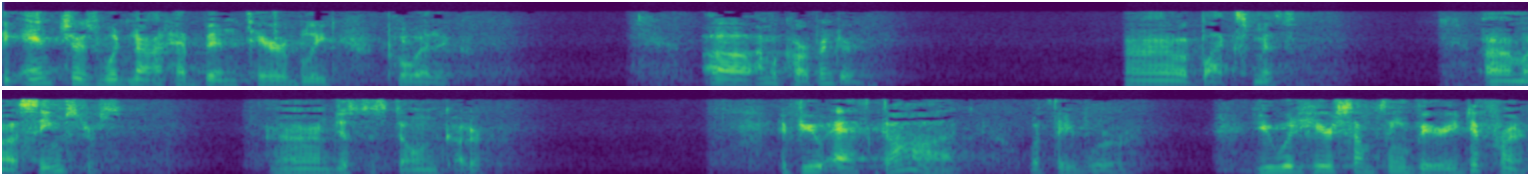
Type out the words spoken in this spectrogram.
the answers would not have been terribly poetic. Uh, I'm a carpenter. I'm a blacksmith. I'm a seamstress. I'm just a stone cutter. If you ask God what they were, you would hear something very different,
